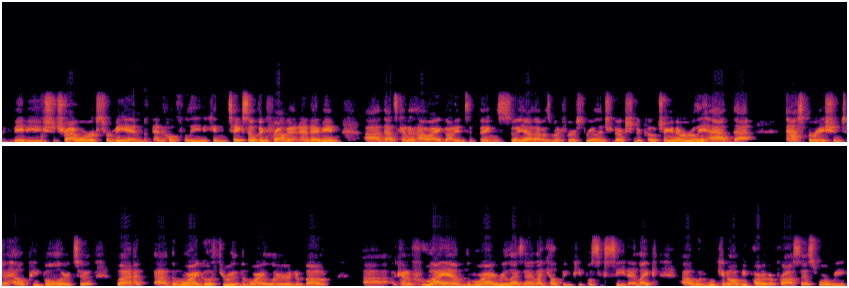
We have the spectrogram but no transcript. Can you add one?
Mm-hmm. Maybe you should try what works for me and and hopefully you can take something from it. And I mean, uh, that's kind of how I got into things. So yeah, that was my first real introduction to coaching. I never really had that aspiration to help people or to but uh, the more i go through it and the more i learn about uh, kind of who i am the more i realize that i like helping people succeed i like uh, when we can all be part of a process where we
